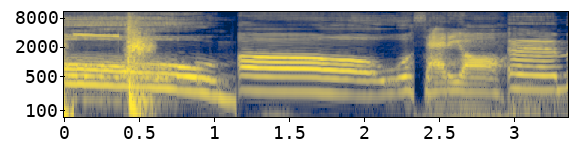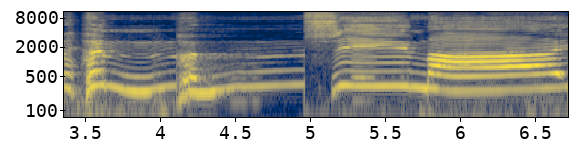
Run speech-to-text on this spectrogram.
BOOM Au. Serio? Em, hem, hem Trzymaj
